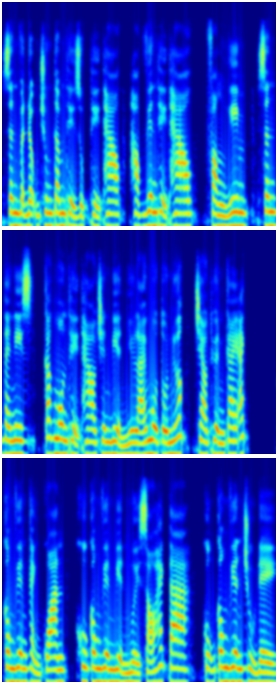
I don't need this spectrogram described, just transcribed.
sân vận động trung tâm thể dục thể thao, học viên thể thao, phòng gym, sân tennis, các môn thể thao trên biển như lái mô tô nước, chèo thuyền kayak, công viên cảnh quan, khu công viên biển 16 ha, cụm công viên chủ đề,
